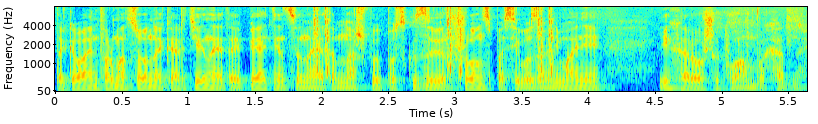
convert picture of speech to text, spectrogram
Такова информационная картина этой пятницы. На этом наш выпуск завершен. Спасибо за внимание и хороших вам выходных.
